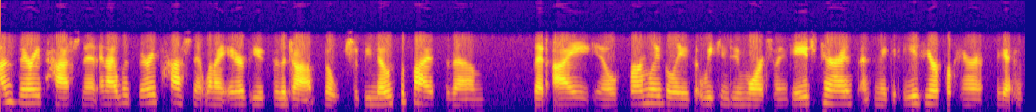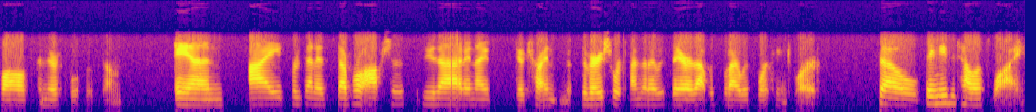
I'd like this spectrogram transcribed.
I'm very passionate, and I was very passionate when I interviewed for the job, so it should be no surprise to them that I, you know, firmly believe that we can do more to engage parents and to make it easier for parents to get involved in their school system. And I presented several options to do that, and I you know, tried the very short time that I was there. That was what I was working toward. So they need to tell us why,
